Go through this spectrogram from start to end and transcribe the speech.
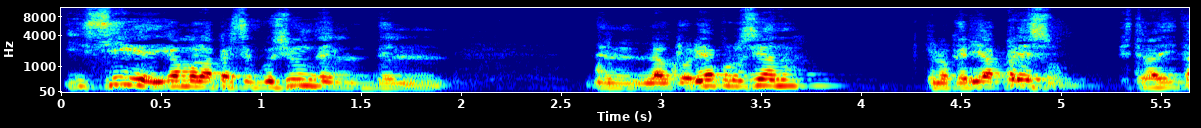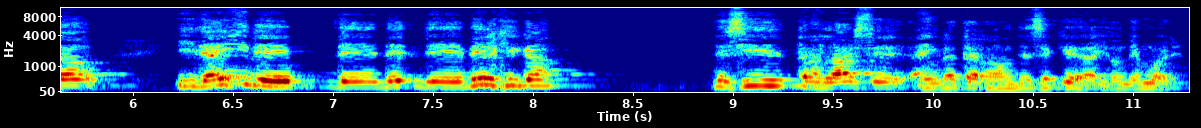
y sigue, digamos, la persecución de la autoridad prusiana, que lo quería preso, extraditado, y de ahí, de, de Bélgica, decide trasladarse a Inglaterra, donde se queda y donde muere.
